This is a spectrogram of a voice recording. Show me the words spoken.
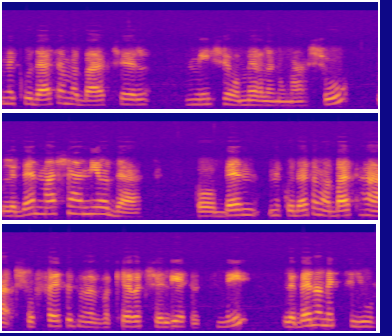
נקודת המבט של מי שאומר לנו משהו, לבין מה שאני יודעת. או בין נקודת המבט השופטת ומבקרת שלי את עצמי, לבין המציאות.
